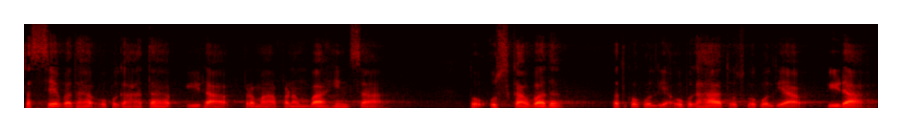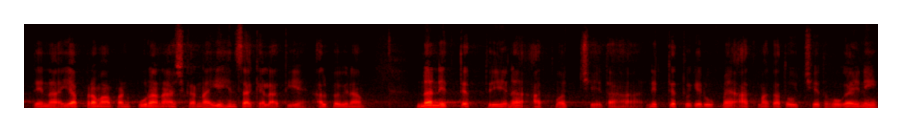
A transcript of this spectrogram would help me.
तस्य वध उपघात पीड़ा प्रमापणम व हिंसा। तो उसका वध वध को खोल दिया उपघात, उसको खोल दिया पीड़ा देना या प्रमापण पूरा नाश करना, ये हिंसा कहलाती है, अल्प विराम। न नित्यत्व न आत्मोच्छेद। नित्यत्व के रूप में आत्मा का तो उच्छेद होगा ही नहीं।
